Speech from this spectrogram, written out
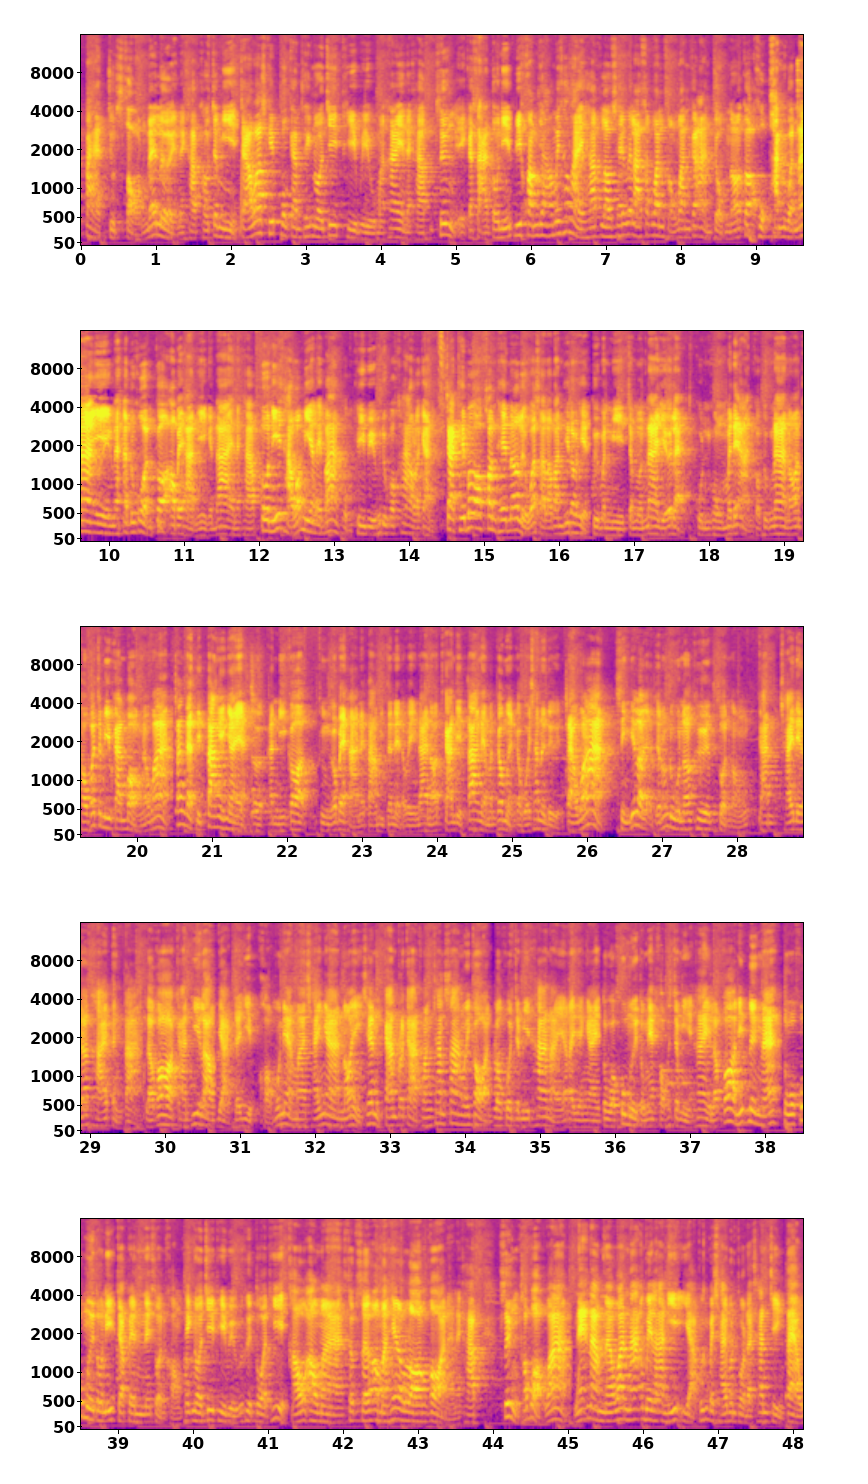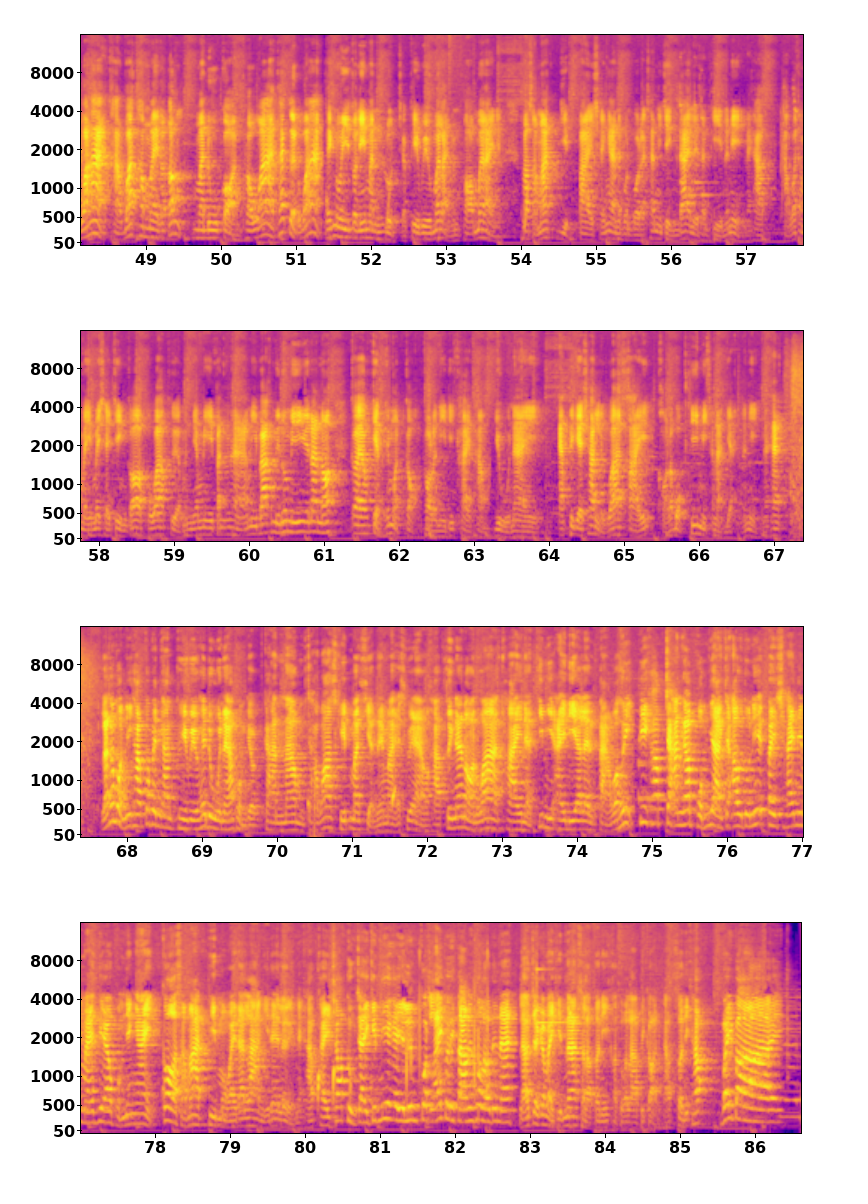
8.2 ได้เลยนะครับเขาจะมี JavaScript โปรแกรม Technology Preview มาให้นะครับซึ่งเอกสารตัวนี้มีความยาวไม่เท่าไหร่ครับเราใช้เวลาสักวัน 2 วันก็อ่านจบเนาะก็ 6,000 กว่าหน้าเองนะทุกคนก็เอาไปอ่านเองกันได้นะครับตัวนี้ถามว่ามีอะไรบ้างผมพรีวิวให้ดูคร่าวๆแล้วกันจาก Table of Content เนาะหรือว่าสารบัญที่เราเห็นคือมันมีจำนวนหน้าเยอะแหละ คุณคงไม่ได้อ่านครบทุกหน้าเนาะเขาก็จะมีการบอกนะว่าตั้งแต่ติดตั้งยังไงอะเอออันนี้ก็คุณก็ไปหาในตามอินเทอร์เน็ตเอาเองได้เนาะการติดตั้งเนี่ยมันก็เหมือนกับเวอร์ชันอื่นๆแต่ว่าสิ่งที่เราอยากจะต้องดูเนาะคือส่วนของการใช้ Data Type ต่างๆ แล้วก็การที่เราอยากจะหยิบของพวกเนี้ยมาใช้งานเนาะอย่างเช่น การประกาศฟังก์ชันสร้างไว้ก่อน เราควรจะมีท่าไหนอะไรยังไง ตัวคู่มือตรงเนี้ยเขาก็จะมีให้ แล้วก็นิดนึงนะตัวคู่มือตัวนี้จะเป็นในส่วนของเทคโนโลยีพรีวิวก็คือตัวที่เขาเอามาเซิร์ฟเอามาให้เราลองก่อนนะครับ ซึ่งเขาบอกว่าแนะนำนะว่าณเวลานี้อย่าเพิ่งไปใช้บนโปรดักชันจริง แต่ว่าถามว่าทำไมเราต้องมาดูก่อน เพราะว่าถ้าเกิดว่าเทคโนโลยีตัวนี้มันหลุดจากพรีวิวเมื่อไหร่มันพร้อมเมื่อไหร่เนี่ยเราสามารถหยิบไปใช้งานในบนโปรดักชันจริงๆได้เลยทันทีนั่นเองนะครับถามว่าทำไมไม่ใช้จริงก็เพราะว่าเผื่อมันยังมีปัญหามีบั๊กมีโนู่นมีนี่นั่นเนาะก็เอาเก็บให้หมดก่อนกรณีที่ใครทำอยู่ในแอปพลิเคชัน หรือว่าไซต์ของระบบที่มีขนาดใหญ่นั่นเองนะฮะ และทั้งหมดนี้ครับก็เป็นการพรีวิวให้ดูนะครับผมเกี่ยวกับการนำ JavaScript มาเขียนใน MySQL ครับ ซึ่งแน่นอนว่าใครเนี่ยที่มีไอเดียอะไรต่างๆ ว่าเฮ้ยพี่ครับจานครับผมอยากจะเอาตัวนี้ไปใช้ใน MySQL ผมยังไง ก็สามารถพิมพ์มาไว้ด้านล่างนี้ได้เลยนะครับ ใครชอบถูกใจคลิปนี้ยังไงอย่าลืมกดไลค์กดติดตามให้พวกเราด้วยนะ แล้วเจอกันใหม่คลิปหน้าสำหรับตอนนี้ขอตัวลาไปก่อนครับ สวัสดีครับบ๊ายบาย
